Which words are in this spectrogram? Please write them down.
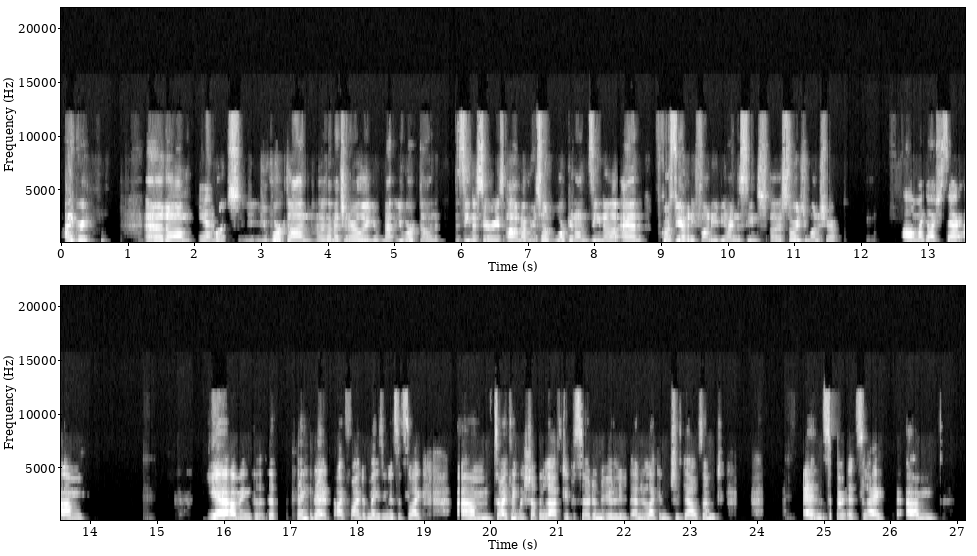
I agree. And um, yeah, you've worked on, as I mentioned earlier, you met, you worked on the Xena series. Uh, memories of working on Xena, and of course, do you have any funny behind the scenes uh, stories you want to share? Oh my gosh! So um, yeah, I mean the, the thing that I find amazing is it's like, um, so I think we shot the last episode in early and like in two thousand, and so it's like um,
